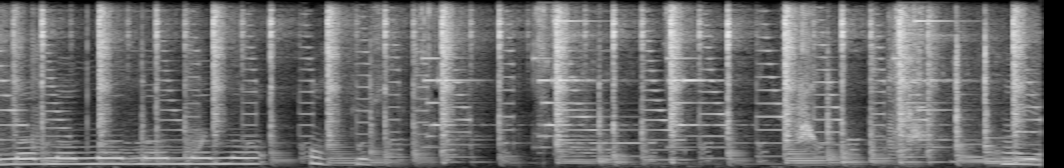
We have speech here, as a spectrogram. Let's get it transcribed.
Allah Allah Allah Allah Allah Allah. Oh geçti. Hayır.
